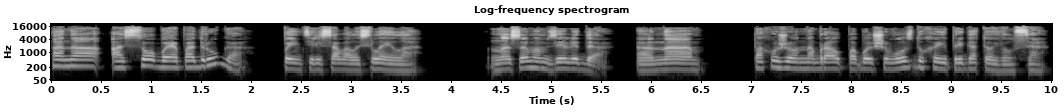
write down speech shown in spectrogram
«Она особая подруга?» — поинтересовалась Лейла. «На самом деле, да. Она...» Похоже, он набрал побольше воздуха и приготовился.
